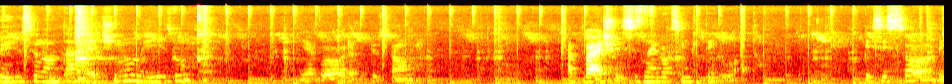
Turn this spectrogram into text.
Vejo se não tá retinho mesmo. E agora eu só abaixo esses negocinhos que tem do lado. Esse sobe,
